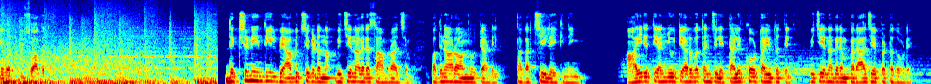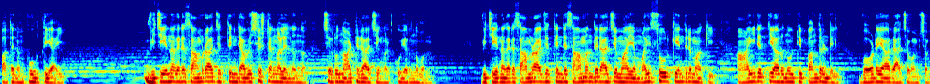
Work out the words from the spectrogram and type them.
ഏവർക്കും സ്വാഗതം. ദക്ഷിണേന്ത്യയിൽ വ്യാപിച്ചു കിടന്ന വിജയനഗര സാമ്രാജ്യം പതിനാറാം നൂറ്റാണ്ടിൽ തകർച്ചയിലേക്ക് നീങ്ങി. ആയിരത്തി അഞ്ഞൂറ്റി അറുപത്തഞ്ചിലെ തളിക്കോട്ട യുദ്ധത്തിൽ വിജയനഗരം പരാജയപ്പെട്ടതോടെ പതനം പൂർത്തിയായി. വിജയനഗര സാമ്രാജ്യത്തിന്റെ അവശിഷ്ടങ്ങളിൽ നിന്ന് ചെറു നാട്ടുരാജ്യങ്ങൾ ഉയർന്നു വന്നു. വിജയനഗര സാമ്രാജ്യത്തിന്റെ സാമന്ത രാജ്യമായ മൈസൂർ കേന്ദ്രമാക്കി ആയിരത്തി അറുന്നൂറ്റി പന്ത്രണ്ടിൽ വോഡയാർ രാജവംശം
